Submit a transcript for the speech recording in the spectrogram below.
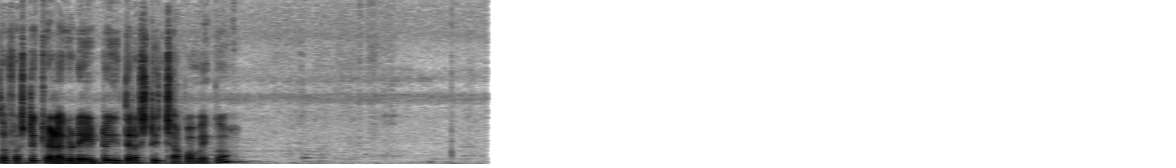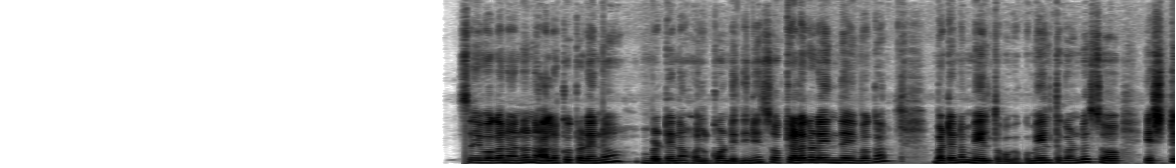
ಸೊ ಫಸ್ಟ್ ಕೆಳಗಡೆ ಇಟ್ಟು ಈ ಥರ ಸ್ಟಿಚ್ ಹಾಕೋಬೇಕು. ಸೊ ಇವಾಗ ನಾನು ನಾಲ್ಕು ಕಡೆನೂ ಬಟ್ಟೆನ ಹೊಲ್ಕೊಂಡಿದ್ದೀನಿ. ಸೊ ಕೆಳಗಡೆಯಿಂದ ಇವಾಗ ಬಟ್ಟೆನ ಮೇಲೆ ತೊಗೋಬೇಕು. ಮೇಲೆ ತೊಗೊಂಡು ಸೊ ಎಷ್ಟು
